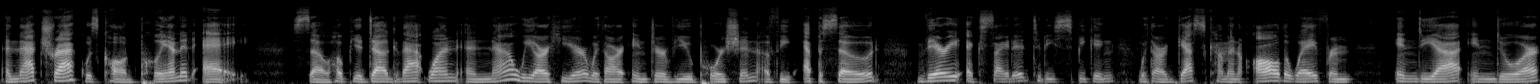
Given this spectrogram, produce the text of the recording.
And that track was called Planet A. So, hope you dug that one. And now we are here with our interview portion of the episode. Very excited to be speaking with our guest coming all the way from India, Indore.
